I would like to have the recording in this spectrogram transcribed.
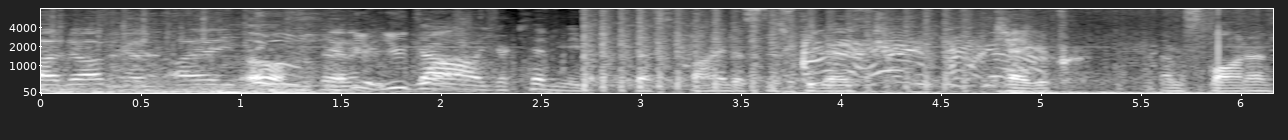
Uh, no, I'm good. I... Oh, get shit. it. you Oh, you're kidding me. That's behind us, there's two guys. Haggard. I'm spawning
